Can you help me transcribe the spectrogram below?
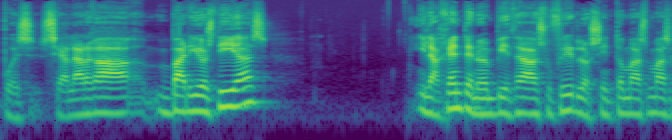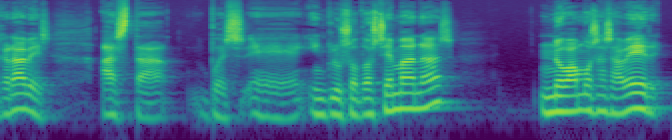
pues se alarga varios días y la gente no empieza a sufrir los síntomas más graves hasta pues eh, incluso dos semanas, no vamos a saber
